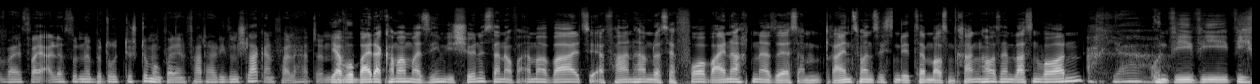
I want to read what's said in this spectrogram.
weil es war ja alles so eine bedrückte Stimmung, weil dein Vater diesen Schlaganfall hatte. Ne? Ja, wobei, da kann man mal sehen, wie schön es dann auf einmal war, als wir erfahren haben, dass er vor Weihnachten, also er ist am 23. Dezember aus dem Krankenhaus entlassen worden. Ach ja. Und wie, wie, wie,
